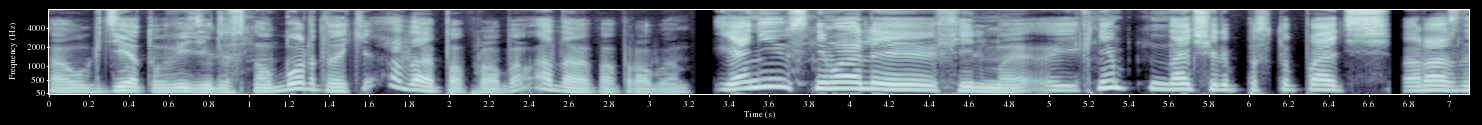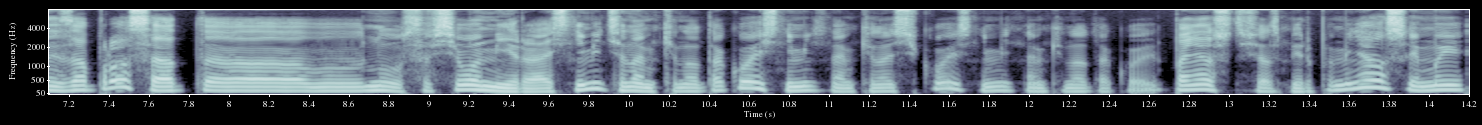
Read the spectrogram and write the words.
э, где-то увидели сноуборд и такие, а давай попробуем, а давай попробуем. И они снимали фильмы, и к ним начали поступать разные запросы от, э, ну, со всего мира. А снимите нам кино такое, снимите нам кино секое, снимите нам кино такое. Понятно, что сейчас мир поменялся, и мы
